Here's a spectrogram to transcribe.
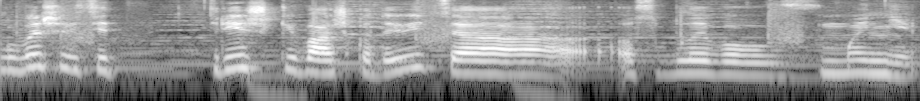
у вишивці трішки важко дивіться, особливо в мені.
